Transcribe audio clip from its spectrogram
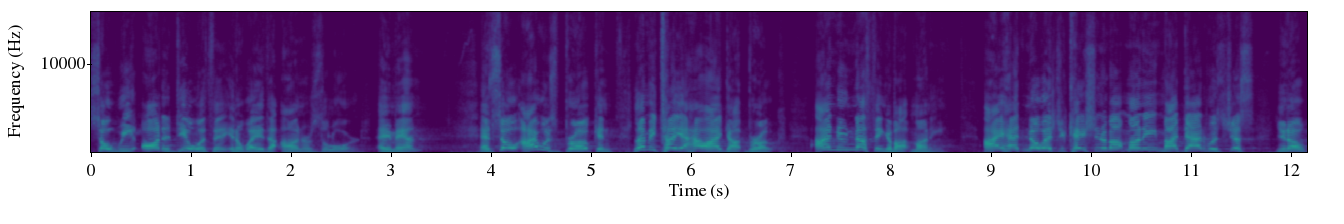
so we ought to deal with it in a way that honors the Lord. Amen? And so I was broke, and let me tell you how I got broke. I knew nothing about money. I had no education about money. My dad was just, you know,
